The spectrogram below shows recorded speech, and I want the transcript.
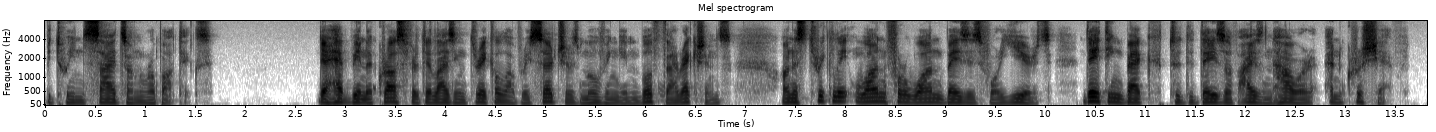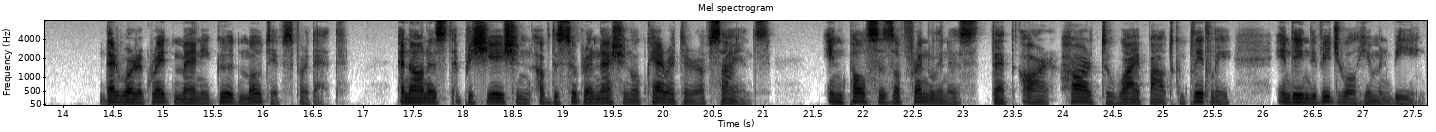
between sides on robotics? There have been a cross-fertilizing trickle of researchers moving in both directions on a strictly one-for-one basis for years, dating back to the days of Eisenhower and Khrushchev. There were a great many good motives for that. An honest appreciation of the supranational character of science, impulses of friendliness that are hard to wipe out completely in the individual human being,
